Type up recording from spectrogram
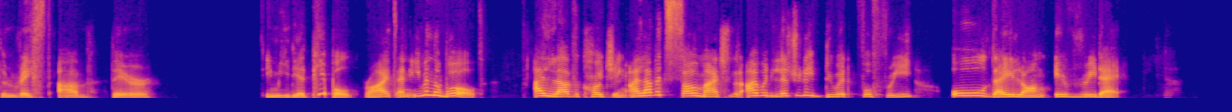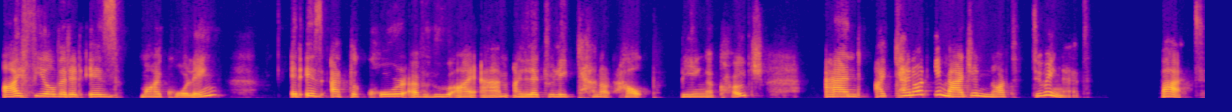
the rest of their immediate people, right? And even the world. I love coaching. I love it so much that I would literally do it for free all day long, every day. I feel that it is my calling. It is at the core of who I am. I literally cannot help being a coach. And I cannot imagine not doing it. But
